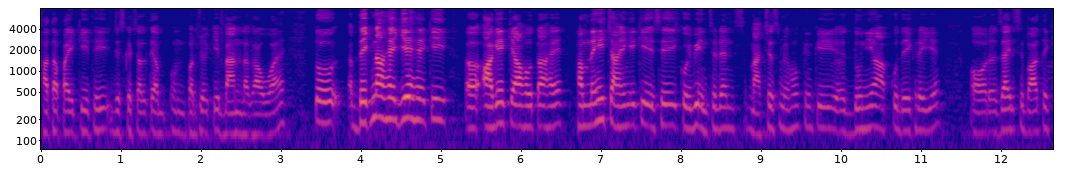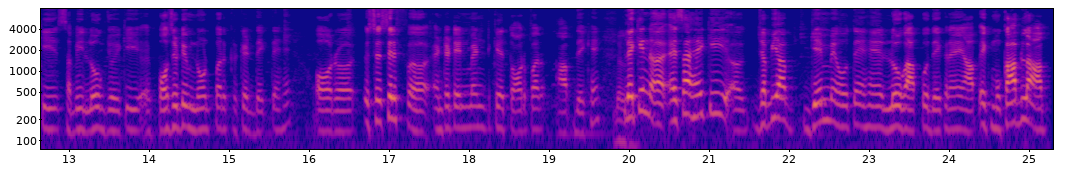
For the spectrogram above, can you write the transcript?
हाथापाई की थी, जिसके चलते अब उन पर जो है कि बैन लगा हुआ है। तो अब देखना है, ये है कि आगे क्या होता है। हम नहीं चाहेंगे कि ऐसे कोई भी इंसिडेंट्स मैचेस में हो, क्योंकि दुनिया आपको देख रही है। और ज़ाहिर सी बात है कि सभी लोग जो है कि पॉजिटिव नोट पर क्रिकेट देखते हैं और इसे सिर्फ़ एंटरटेनमेंट के तौर पर आप देखें। लेकिन ऐसा है कि जब भी आप गेम में होते हैं लोग आपको देख रहे हैं आप एक मुकाबला आप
